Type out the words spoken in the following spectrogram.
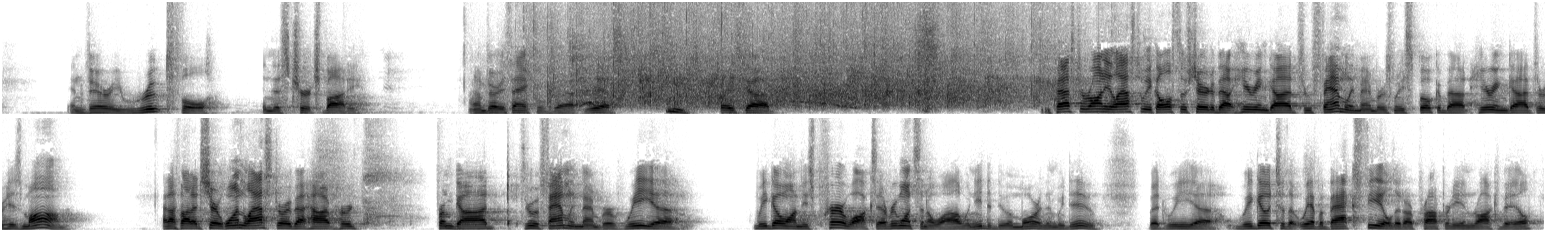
and very rootful in this church body. I'm very thankful for that. Yes. Praise God. And Pastor Ronnie last week also shared about hearing God through family members when he spoke about hearing God through his mom. And I thought I'd share one last story about how I've heard from God through a family member. We, uh, we go on these prayer walks every once in a while. We need to do them more than we do. But we, uh, we go to the, we have a back field at our property in Rockville.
